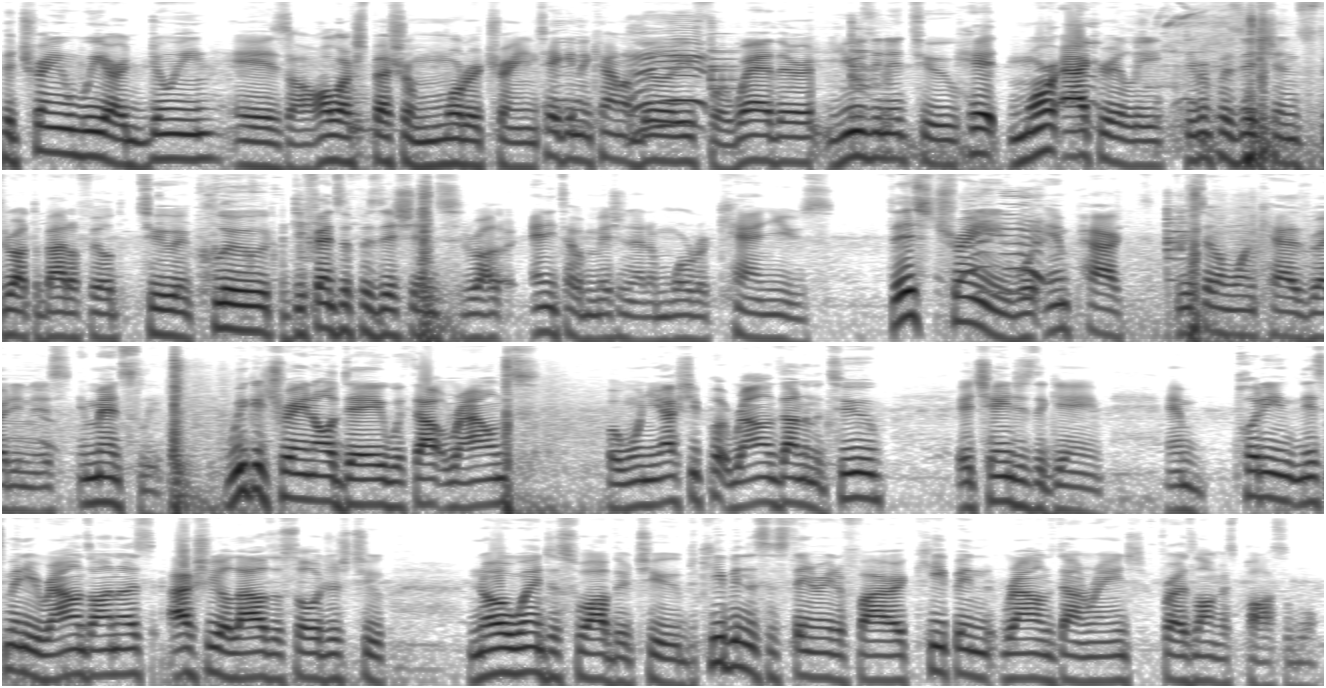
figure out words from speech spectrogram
The training we are doing is all our special mortar training, taking accountability for weather, using it to hit more accurately different positions throughout the battlefield to include defensive positions throughout any type of mission that a mortar can use. This training will impact 371 Cav's readiness immensely. We could train all day without rounds, but when you actually put rounds down in the tube, it changes the game. And putting this many rounds on us actually allows the soldiers to know when to swab their tubes, keeping the sustain rate of fire, keeping rounds downrange for as long as possible.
